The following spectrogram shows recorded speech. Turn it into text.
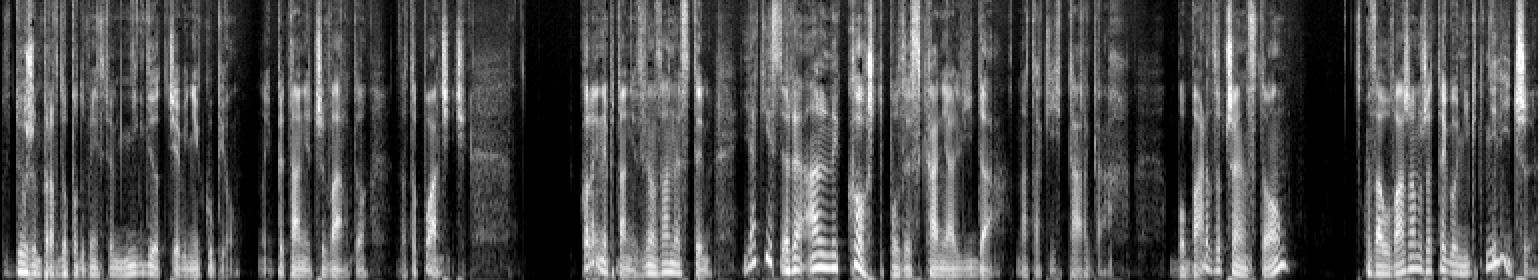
z dużym prawdopodobieństwem nigdy od ciebie nie kupią. No i pytanie, czy warto za to płacić. Kolejne pytanie związane z tym, jaki jest realny koszt pozyskania lida na takich targach? Bo bardzo często zauważam, że tego nikt nie liczy.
